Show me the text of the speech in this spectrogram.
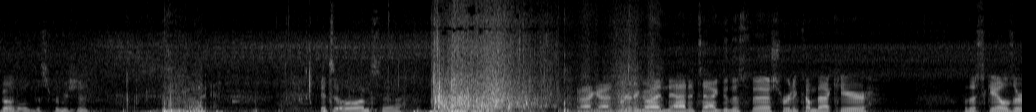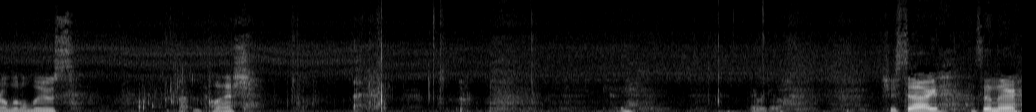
Both hold this for me, Sean. It's on, so. Alright guys, we're gonna go ahead and add a tag to this fish. We're gonna come back here where the scales are a little loose. Push. There we go. She's tagged, it's in there.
